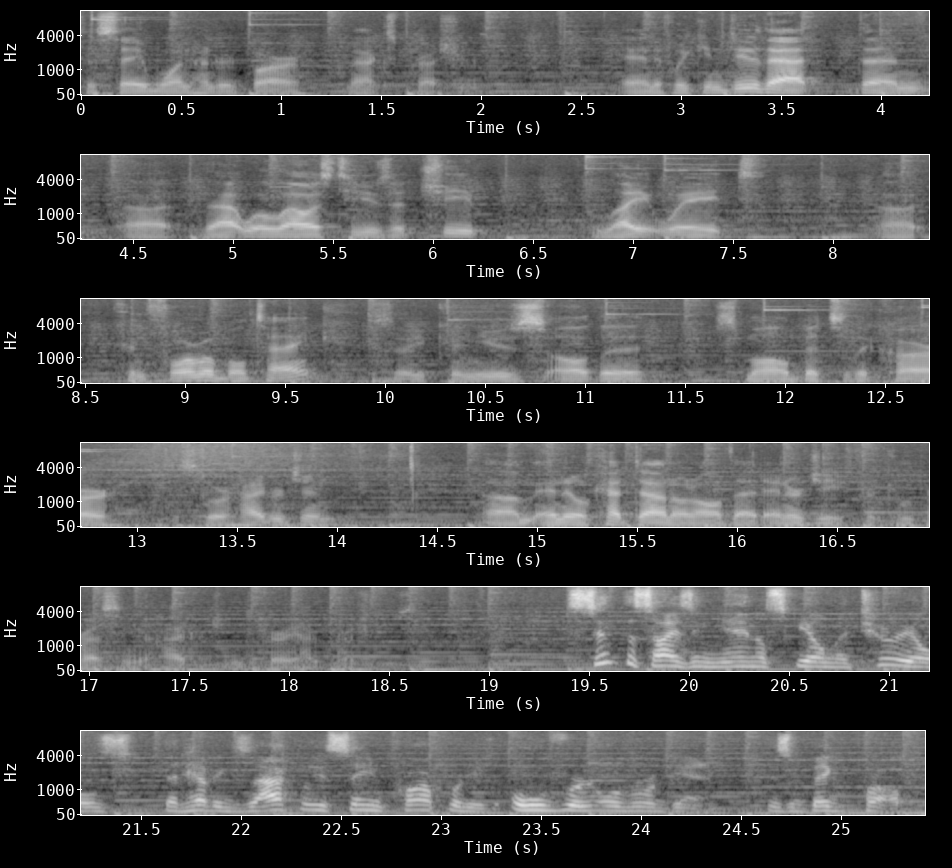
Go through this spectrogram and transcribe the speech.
to say 100 bar max pressure. And if we can do that, then uh, that will allow us to use a cheap, lightweight, uh, conformable tank. So you can use all the small bits of the car to store hydrogen. Um, and it'll cut down on all that energy for compressing the hydrogen to very high pressures. synthesizing nanoscale materials that have exactly the same properties over and over again is a big problem,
